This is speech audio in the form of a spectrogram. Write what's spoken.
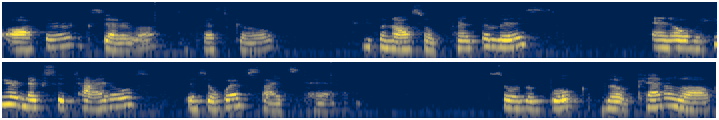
author, etc. Press go. You can also print the list. And over here next to titles, there's a websites tab. So the book, the catalog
